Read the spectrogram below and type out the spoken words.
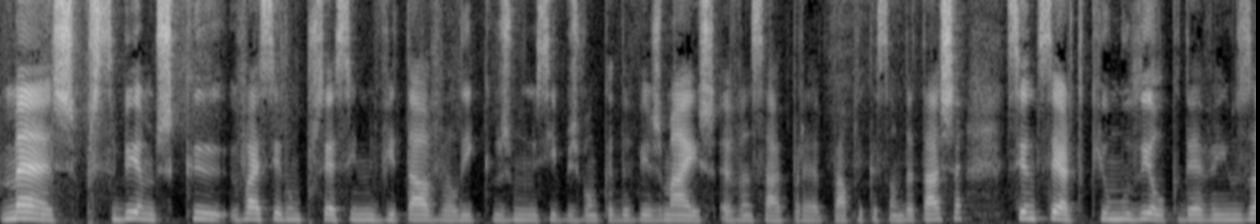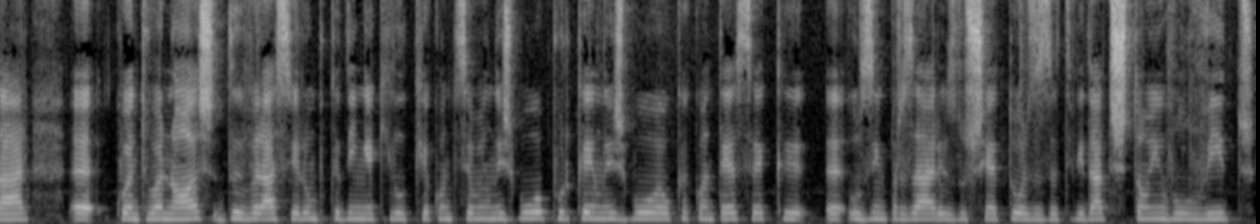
mas percebemos que vai ser um processo inevitável e que os municípios vão cada vez mais avançar para, para a aplicação da taxa, sendo certo que o modelo que devem usar, quanto a nós, deverá ser um bocadinho aquilo que aconteceu em Lisboa, porque em Lisboa o que acontece é que os empresários os setores, as atividades estão envolvidos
